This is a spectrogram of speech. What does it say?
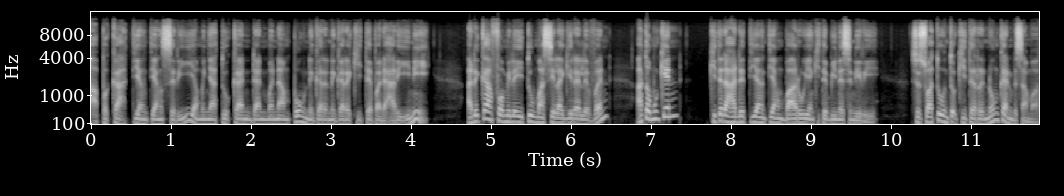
Apakah tiang-tiang seri yang menyatukan dan menampung negara-negara kita pada hari ini? Adakah formula itu masih lagi relevan? Atau mungkin kita dah ada tiang-tiang baru yang kita bina sendiri. Sesuatu untuk kita renungkan bersama.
